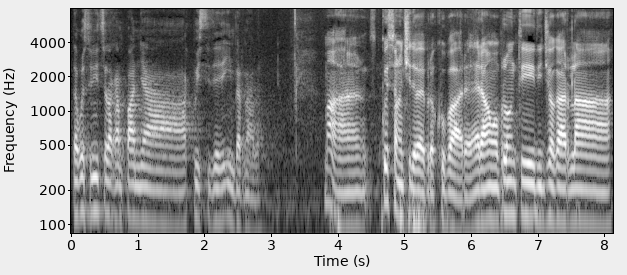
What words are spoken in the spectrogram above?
da questo inizio della campagna acquisti invernale? Ma questo non ci deve preoccupare, eravamo pronti di giocarla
